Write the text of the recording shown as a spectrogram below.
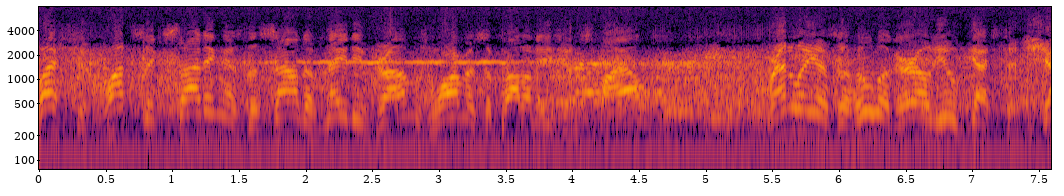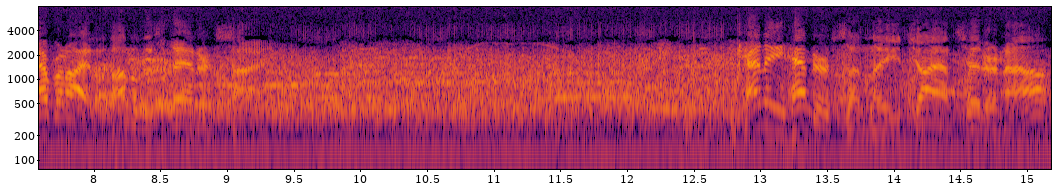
Question, what's exciting as the sound of native drums, warm as a Polynesian smile, friendly as a hula girl, you guessed it, Chevron Island under the standard sign. Kenny Henderson, the Giants hitter now.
